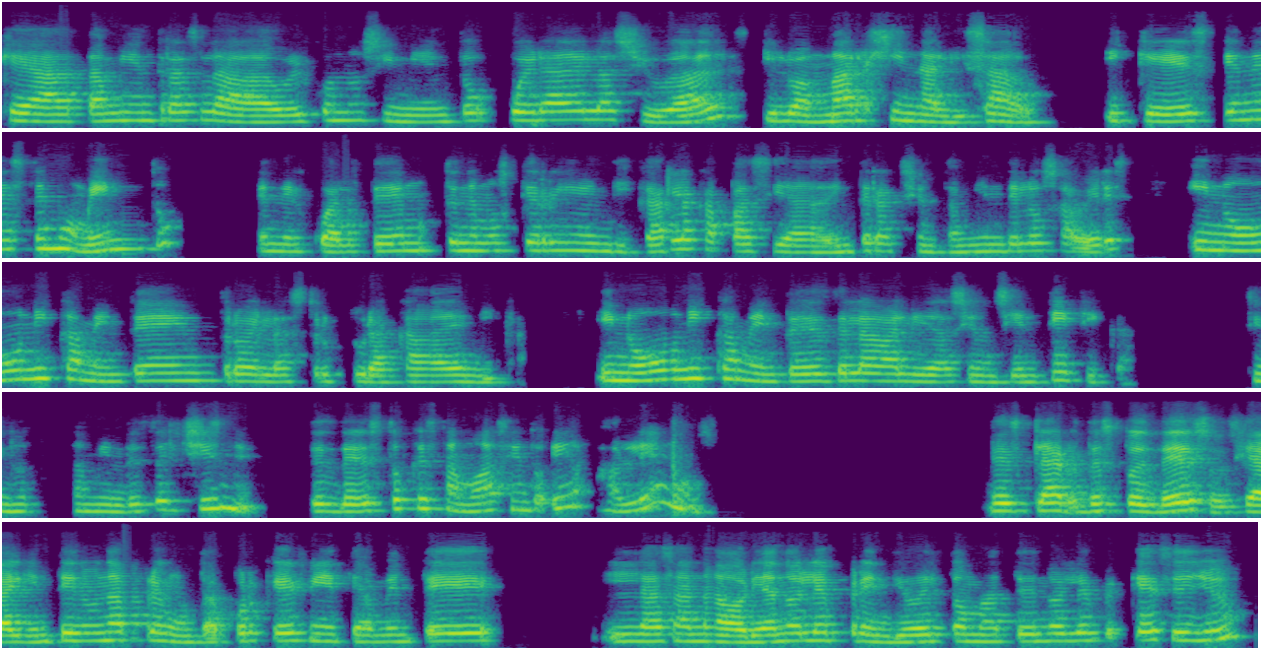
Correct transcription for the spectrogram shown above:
que ha también trasladado el conocimiento fuera de las ciudades y lo ha marginalizado, y que es en este momento en el cual tenemos que reivindicar la capacidad de interacción también de los saberes y no únicamente dentro de la estructura académica y no únicamente desde la validación científica, sino también desde el chisme, desde esto que estamos haciendo, hablemos. Es claro, después de eso, si alguien tiene una pregunta porque definitivamente la zanahoria no le prendió, el tomate no le, qué sé yo,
